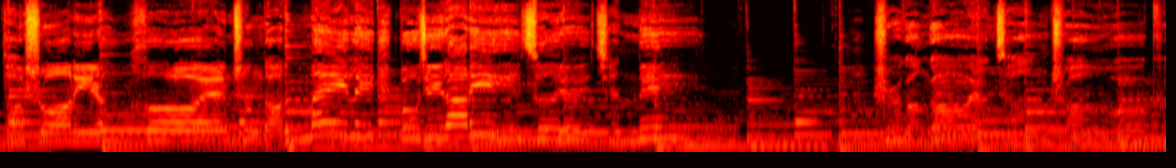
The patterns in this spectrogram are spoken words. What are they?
他说你任何为人称道的美丽，不及他第一次遇见你。时光苟延残喘，无可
